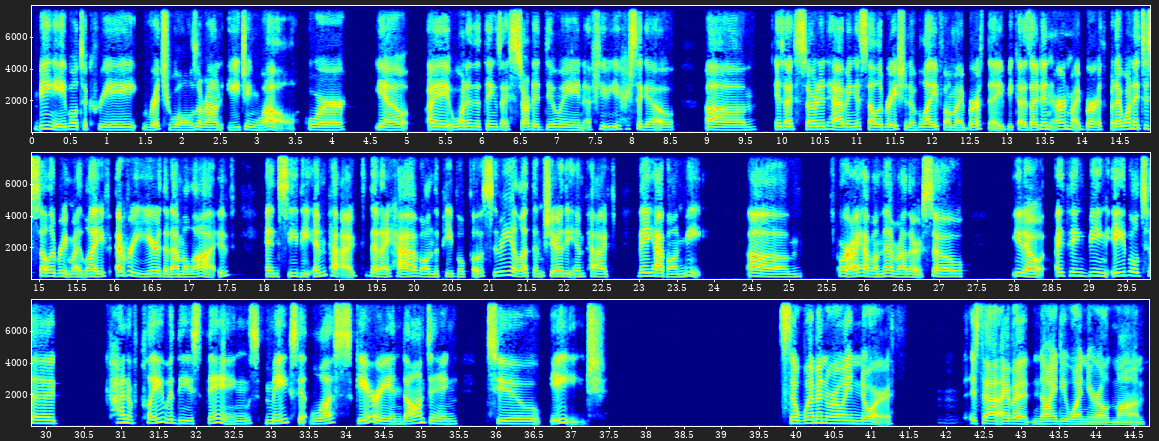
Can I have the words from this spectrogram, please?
being able to create rituals around aging well, or you know, I one of the things I started doing a few years ago um, is I started having a celebration of life on my birthday because I didn't earn my birth, but I wanted to celebrate my life every year that I'm alive and see the impact that I have on the people close to me and let them share the impact they have on me, um, or I have on them rather. So, you know, I think being able to kind of play with these things makes it less scary and daunting to age. So, Women Rowing North mm-hmm. is that I have a 91 year old mom.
